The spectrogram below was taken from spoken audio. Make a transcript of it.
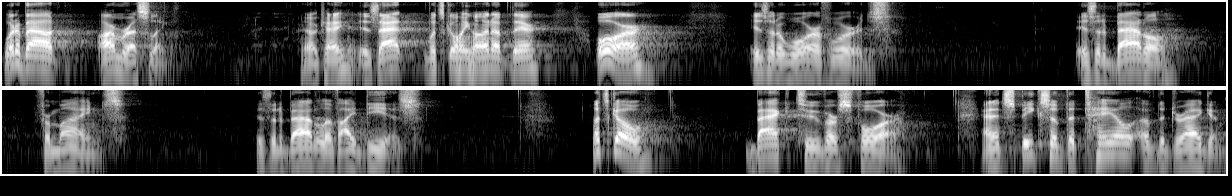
What about arm wrestling? Okay, is that what's going on up there? Or is it a war of words? Is it a battle for minds? Is it a battle of ideas? Let's go back to verse 4, and it speaks of the tail of the dragon.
